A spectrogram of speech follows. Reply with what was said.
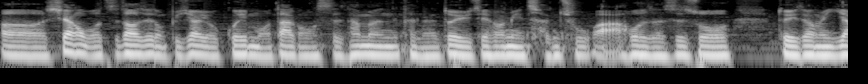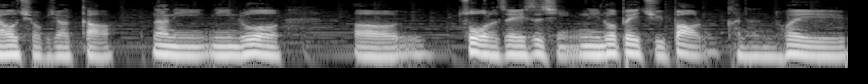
呃，像我知道这种比较有规模大公司，他们可能对于这方面惩处啊，或者是说对于这方面要求比较高。那你你如果呃做了这些事情，你如果被举报了，可能会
